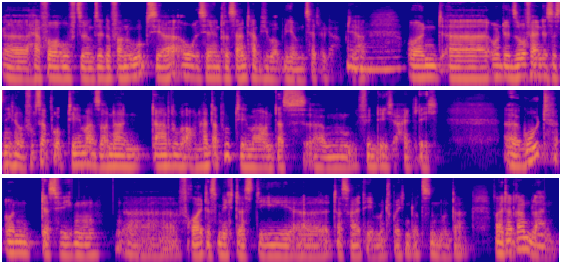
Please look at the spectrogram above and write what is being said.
äh, hervorruft, so im Sinne von, ups, ja, oh, ist ja interessant, habe ich überhaupt nicht auf dem Zettel gehabt, ja. Mhm. Und, äh, und insofern ist es nicht nur ein Fußabdruckthema, sondern darüber auch ein Handabdruckthema und das ähm, finde ich eigentlich äh, gut und deswegen äh, freut es mich, dass die äh, das halt eben entsprechend nutzen und da weiter dranbleiben.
